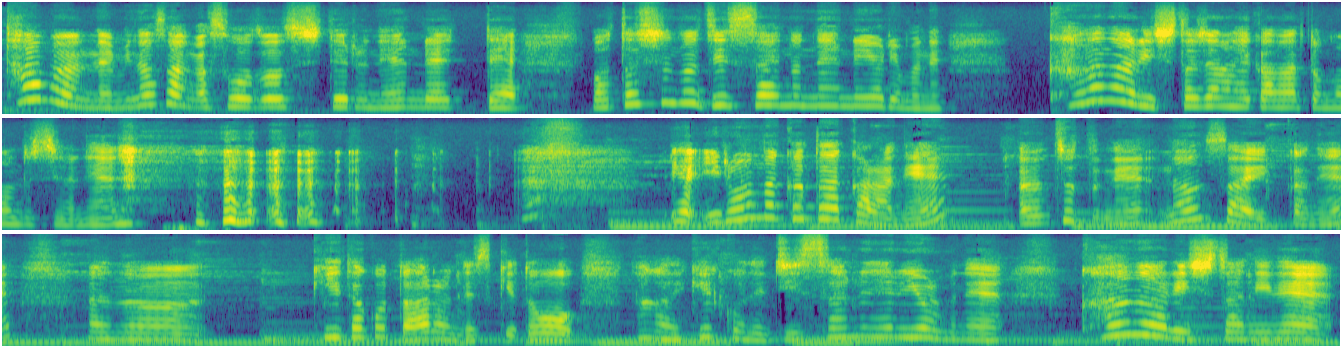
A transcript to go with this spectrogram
多分ね皆さんが想像してる年齢って私の実際の年齢よりもねかなり下じゃないかなと思うんですよね。いやいろんな方からねあのちょっとね何歳かねあの聞いたことあるんですけどなんかね結構ね実際の年齢よりもねかなり下にね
